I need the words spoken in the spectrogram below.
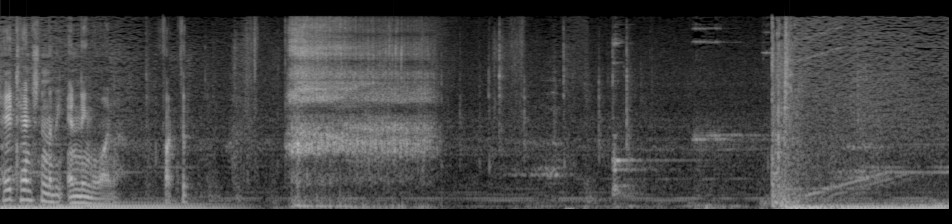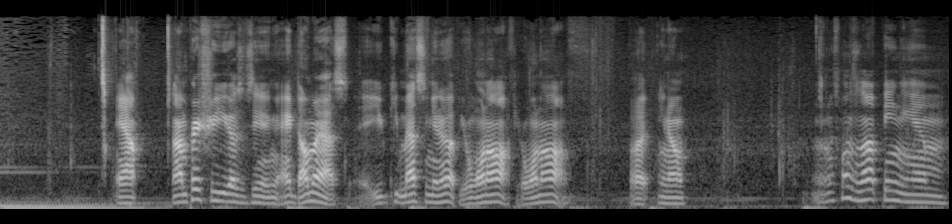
Pay attention to the ending one. Fuck the Yeah, I'm pretty sure you guys have seen, hey, dumbass, you keep messing it up. You're one off. You're one off. But, you know, this one's not being, um...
